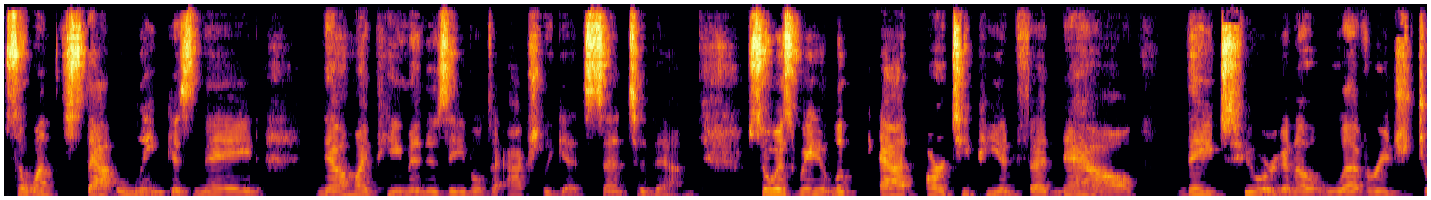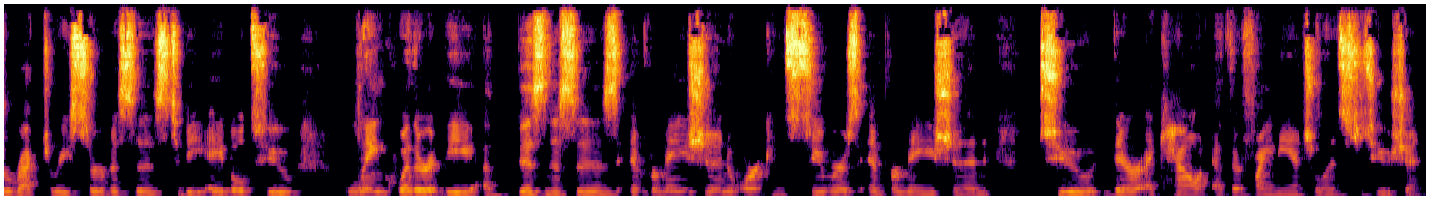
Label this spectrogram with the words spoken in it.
So once that link is made, now my payment is able to actually get sent to them. So as we look at RTP and FedNow, they too are going to leverage directory services to be able to link whether it be a business's information or consumer's information to their account at their financial institution.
